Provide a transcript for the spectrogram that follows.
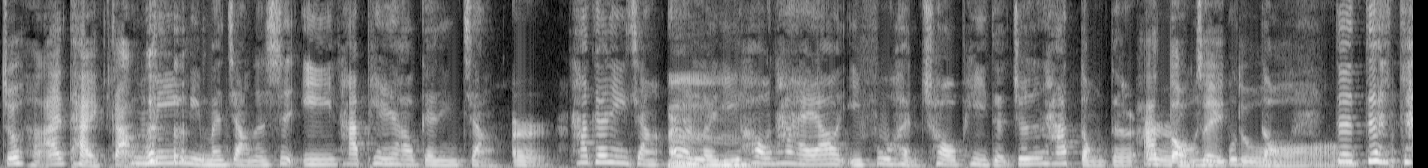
就很爱抬杠。明明你们讲的是一，他偏要跟你讲二，他跟你讲二了以后，嗯、他还要一副很臭屁的，就是他懂得二，他懂这不懂，对对对。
